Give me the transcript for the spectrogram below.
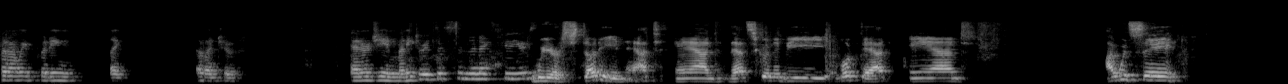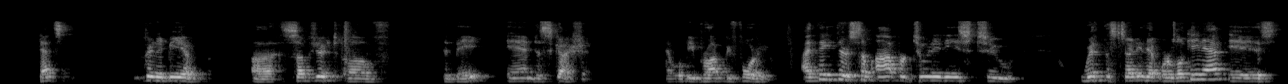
But are we putting like a bunch of energy and money towards this in the next few years? We are studying that and that's going to be looked at and I would say that's going to be a, a subject of debate and discussion that will be brought before you. I think there's some opportunities to, with the study that we're looking at is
